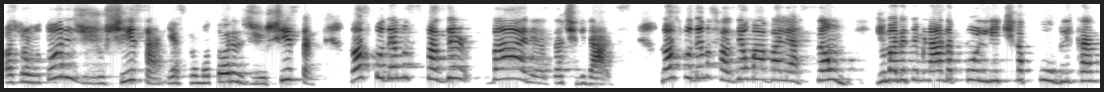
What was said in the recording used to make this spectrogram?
aos promotores de justiça e às promotoras de justiça, nós podemos fazer várias atividades. Nós podemos fazer uma avaliação de uma determinada política pública.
